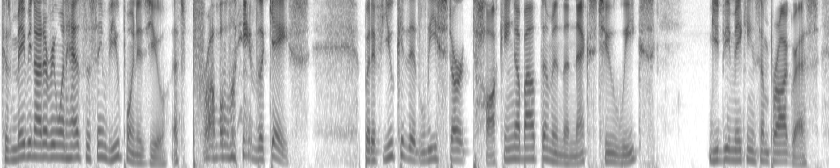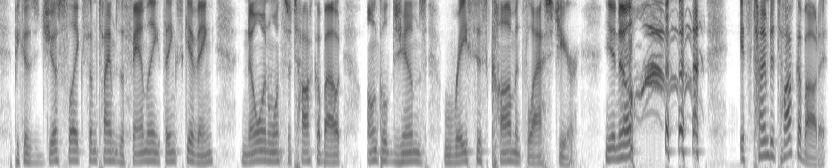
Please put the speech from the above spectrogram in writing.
because maybe not everyone has the same viewpoint as you. That's probably the case. But if you could at least start talking about them in the next two weeks, you'd be making some progress because just like sometimes the family Thanksgiving, no one wants to talk about Uncle Jim's racist comments last year. You know, it's time to talk about it.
